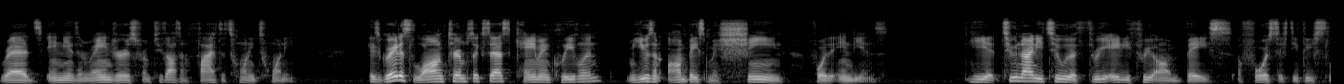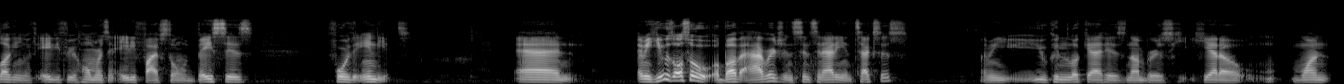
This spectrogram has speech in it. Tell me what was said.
Reds, Indians, and Rangers from 2005 to 2020. His greatest long term success came in Cleveland. I mean, he was an on base machine for the Indians. He hit 292 with a 383 on base, a 463 slugging with 83 homers and 85 stolen bases for the Indians. And I mean, he was also above average in Cincinnati and Texas. I mean, you can look at his numbers. He had a one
